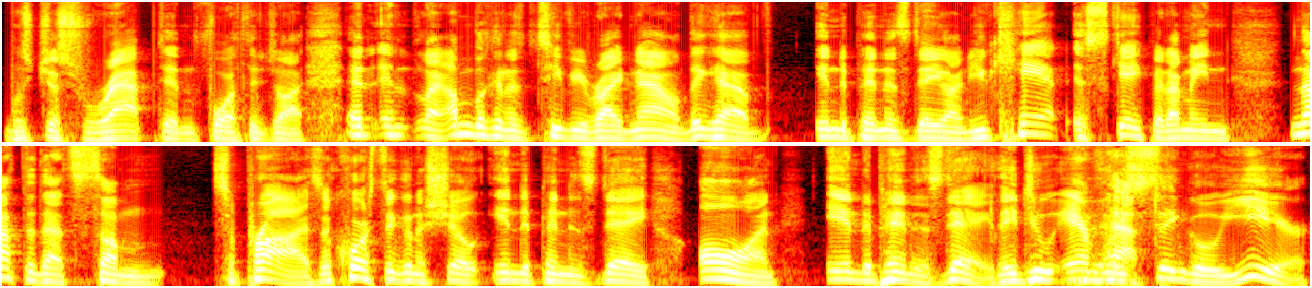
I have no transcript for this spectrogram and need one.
was just wrapped in Fourth of July. And, and like I'm looking at the TV right now, they have Independence Day on. You can't escape it. I mean, not that that's some surprise. Of course, they're going to show Independence Day on Independence Day. They do every have to. single year.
